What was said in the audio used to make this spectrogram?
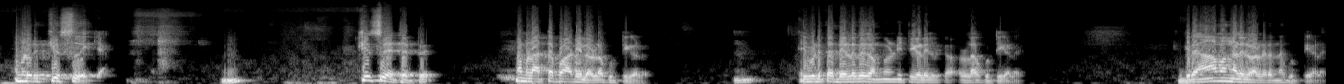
നമ്മളൊരു ക്യുസ് വയ്ക്കാം ക്യുസ് വെച്ചിട്ട് നമ്മൾ അട്ടപ്പാടിയിലുള്ള കുട്ടികൾ ഇവിടുത്തെ ദളിത് കമ്മ്യൂണിറ്റികളിൽ ഉള്ള കുട്ടികളെ. ഗ്രാമങ്ങളിൽ വളരുന്ന കുട്ടികളെ.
